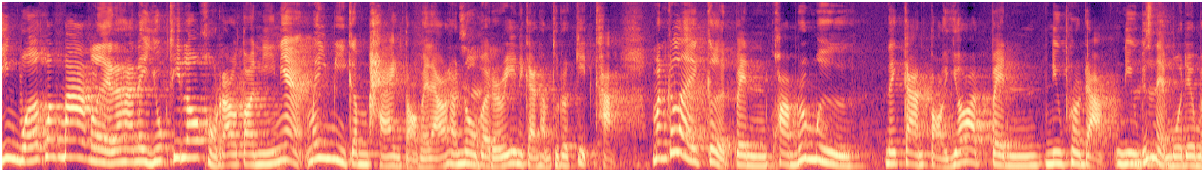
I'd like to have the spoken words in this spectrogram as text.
ยิ่งเวิร์กมาก ๆ เลยนะคะ ในยุคที่โลกของเราตอนนี้เนี่ยไม่มีกำแพงต่อไปแล้วนะคะ no boundary ในการทำธุรกิจค่ะ มันก็เลยเกิดเป็นความร่วมมือในการต่อยอดเป็น new product new business model ใ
